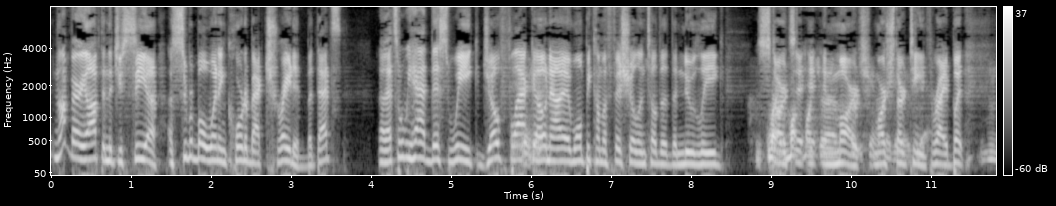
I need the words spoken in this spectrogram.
not very often that you see a, a Super Bowl winning quarterback traded, but that's uh, that's what we had this week. Joe Flacco. Now it won't become official until the, the new league starts right, March, in, in March, uh, March 13th, yeah. right? But mm-hmm.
